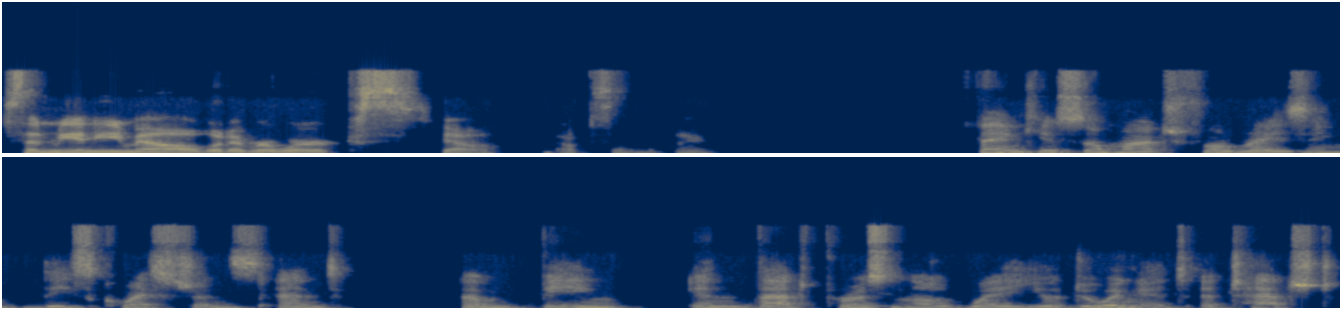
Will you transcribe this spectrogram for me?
send me an email, whatever works. Yeah, absolutely. Thank you so much for raising these questions and um, being in that personal way you're doing it, attached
